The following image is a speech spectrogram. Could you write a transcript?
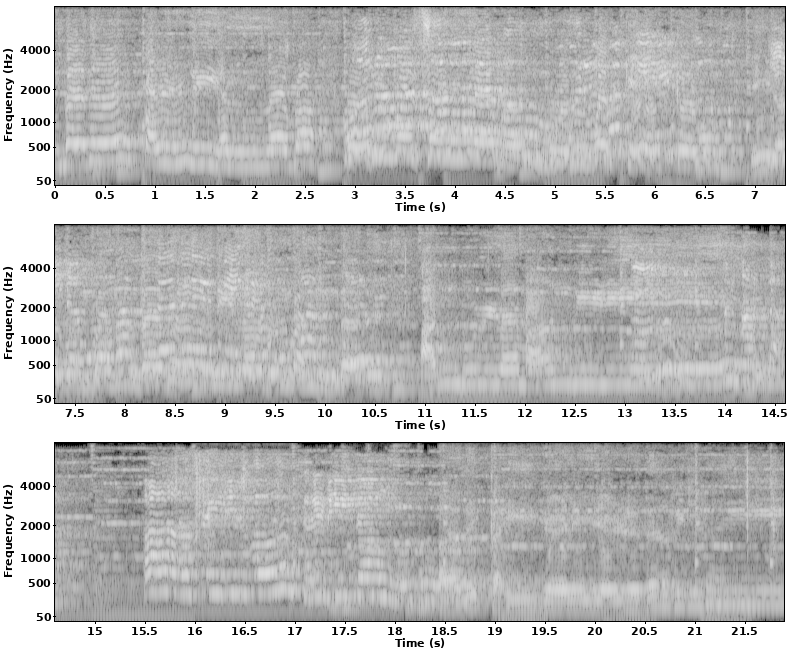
என்பது பள்ளி அல்லவா? ஒருவர் சொல்லவும் ஒருவர் கேட்கவும் இரவும் வந்தது நிலவும் வந்தது. அன்புள்ள கடிதம். அது கைகளில் எழுதவில்லை.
